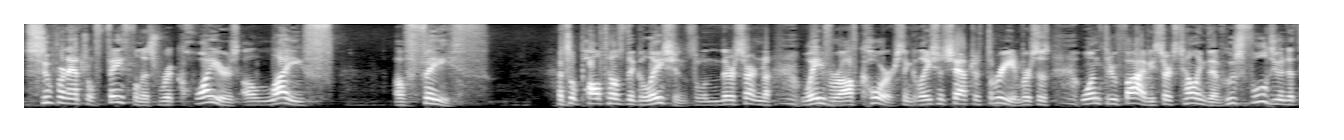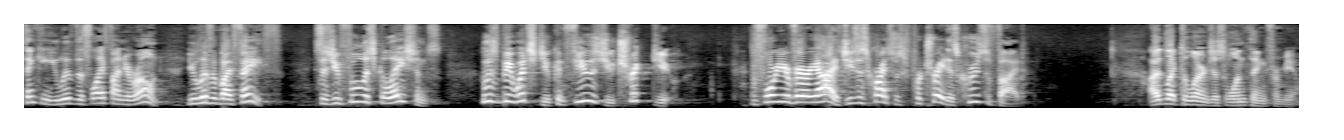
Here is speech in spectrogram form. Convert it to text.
Supernatural faithfulness requires a life of faith. That's what Paul tells the Galatians when they're starting to waver off course. In Galatians chapter 3, in verses 1 through 5, he starts telling them, Who's fooled you into thinking you live this life on your own? You live it by faith. He says, You foolish Galatians. Who's bewitched you, confused you, tricked you? Before your very eyes, Jesus Christ was portrayed as crucified. I'd like to learn just one thing from you.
